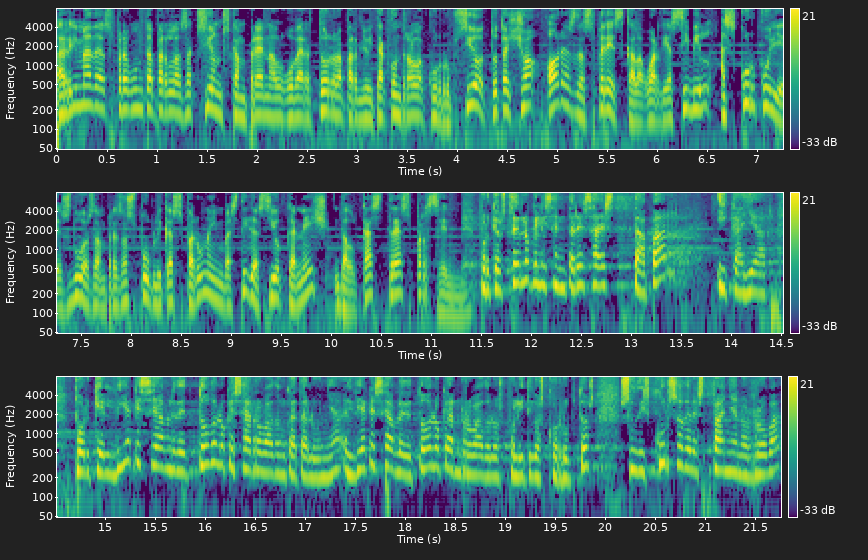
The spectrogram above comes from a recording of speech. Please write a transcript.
Arrimadas pregunta per les accions que emprèn el govern Torra per lluitar contra la corrupció. Tot això hores després que la Guàrdia Civil escorcollés dues empreses públiques per una investigació que neix del cas 3%. Porque a usted lo que les interesa es tapar y callar, porque el día que se hable de todo lo que se ha robado en Cataluña, el día que se hable de todo lo que han robado los políticos corruptos, su discurso de España nos roba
